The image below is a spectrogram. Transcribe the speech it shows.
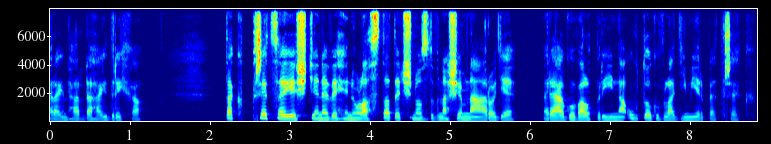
Reinharda Heydricha. Tak přece ještě nevyhynula statečnost v našem národě, reagoval prý na útok Vladimír Petřek.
